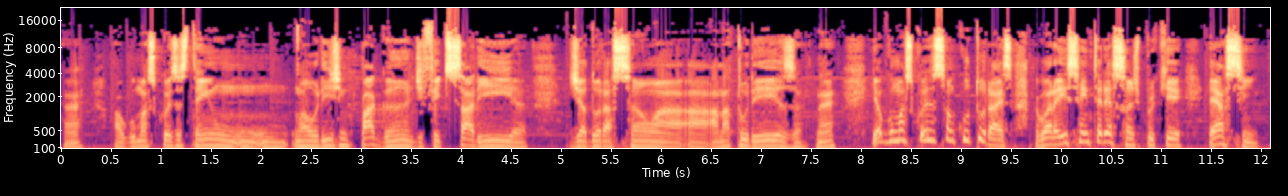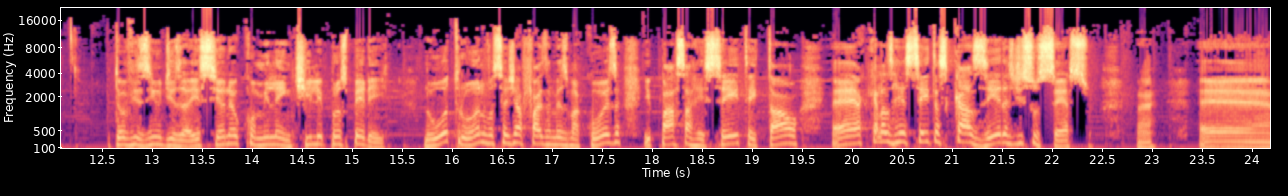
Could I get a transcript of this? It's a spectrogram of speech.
né? Algumas coisas têm um- um- uma origem pagã, de feitiçaria, de adoração à, à- à natureza, né? E algumas coisas são culturais. Agora isso é interessante porque é assim. O teu vizinho diz aí, esse ano eu comi lentilha e prosperei. No outro ano você já faz a mesma coisa e passa a receita e tal. É aquelas receitas caseiras de sucesso. Né? É,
